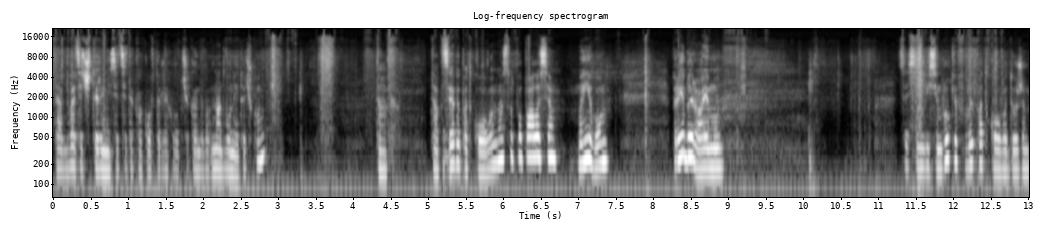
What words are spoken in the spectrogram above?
Так, 24 місяці така кофта для хлопчика на двониточку. Так, так, це випадково у нас тут попалося. Ми його прибираємо. Це 7-8 років випадково дуже.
